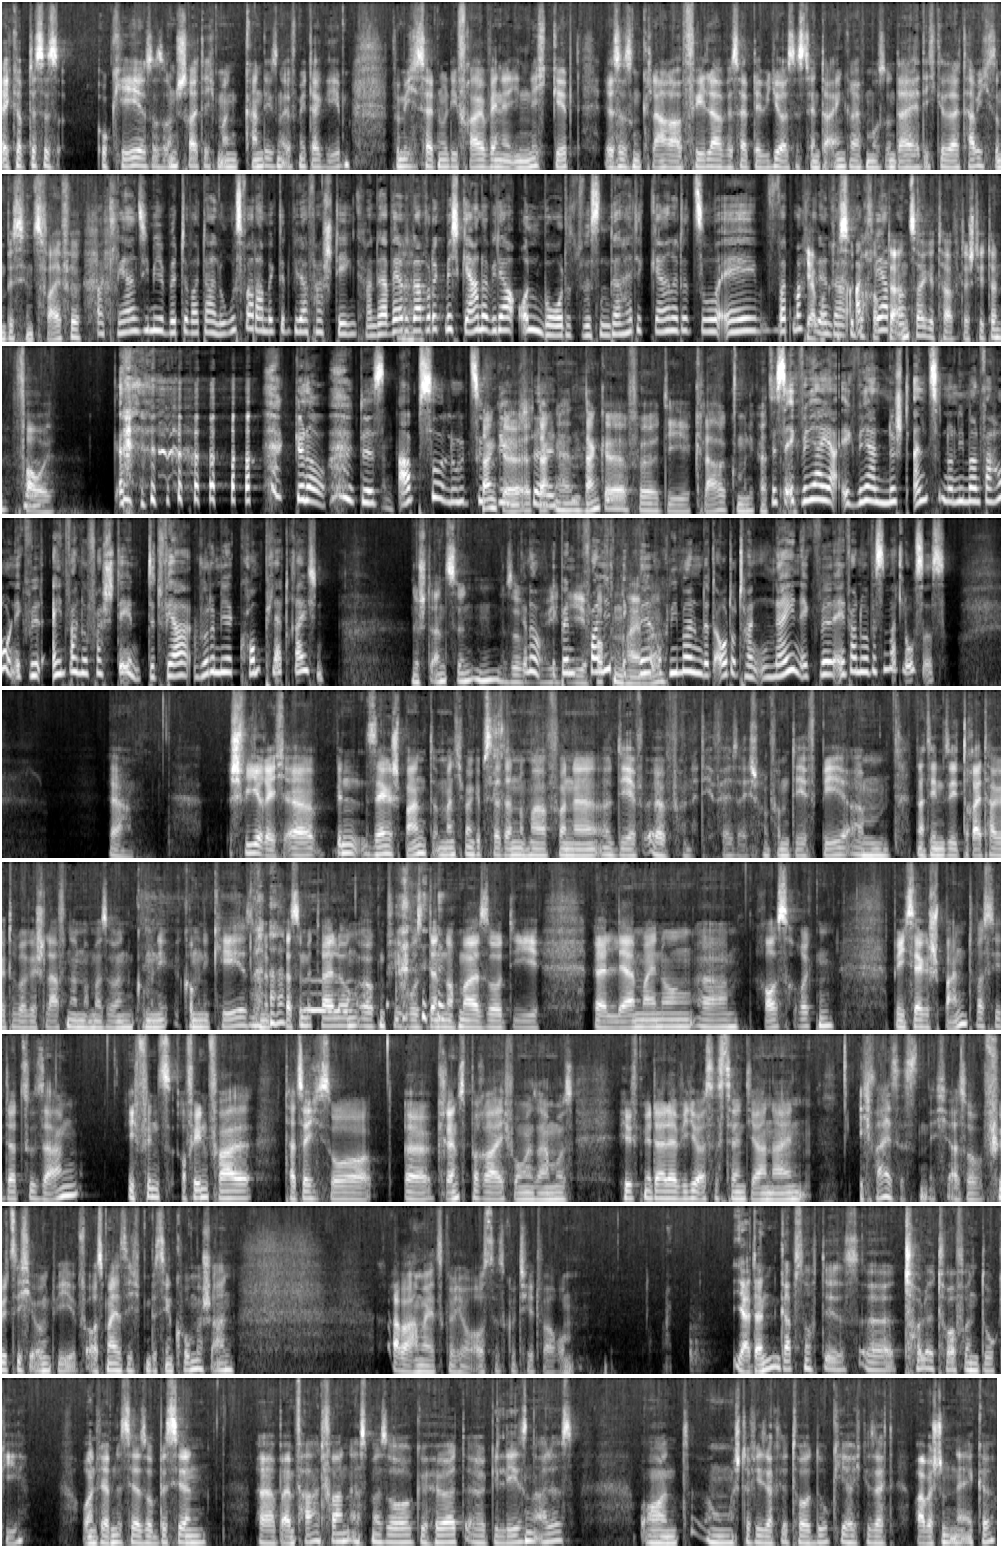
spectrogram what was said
Ich glaube, das ist okay, es ist unstreitig, man kann diesen Elfmeter geben. Für mich ist halt nur die Frage, wenn er ihn nicht gibt, ist es ein klarer Fehler, weshalb der Videoassistent da eingreifen muss. Und da hätte ich gesagt, habe ich so ein bisschen Zweifel. Erklären Sie mir bitte, was da los war, damit ich das wieder verstehen kann. Da, wäre, da würde ich mich gerne wieder onboardet wissen. Da hätte ich gerne das so, ey, was macht Ja, ihr aber denn da? kriegst du doch auf der. Anzeigetafel, da steht dann faul. Genau, das ist absolut Danke, zufriedenstellend. danke, danke für die klare Kommunikation. Ihr, ich will ja, ja, ich will ja nichts anzünden und niemanden verhauen. Ich will einfach nur verstehen. Das wär, würde mir komplett reichen. Nicht anzünden, so Genau. wie Ich bin die voll lieb. Ich will auch niemandem das Auto tanken. Nein, ich will einfach nur wissen, was los ist. Ja, schwierig. Äh, bin sehr gespannt. Manchmal gibt es ja dann nochmal von der äh, DF, äh, von der DFL, sag ich schon, vom DFB, ähm, nachdem sie drei Tage drüber geschlafen haben, nochmal so ein Kommuni Kommuniqué, so eine Pressemitteilung irgendwie, wo sie dann nochmal so die äh, Lehrmeinung ähm, rausrücken. Bin ich sehr gespannt, was sie dazu sagen. Ich finde es auf jeden Fall tatsächlich so äh, Grenzbereich, wo man sagen muss, hilft mir da der Videoassistent? Ja, nein. Ich weiß es nicht. Also fühlt sich irgendwie aus meiner Sicht ein bisschen komisch an. Aber haben wir jetzt, glaube ich, auch ausdiskutiert, warum. Ja, dann gab es noch das äh, tolle Tor von Doki. Und wir haben das ja so ein bisschen äh, beim Fahrradfahren erstmal so gehört, äh, gelesen alles. Und ähm, Steffi sagte Tor Doki, habe ich gesagt, war bestimmt eine Ecke.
